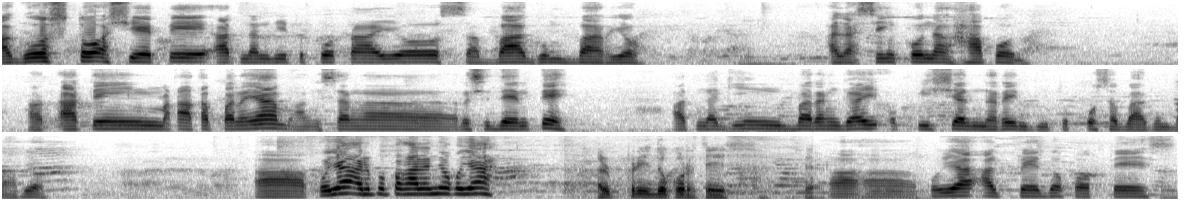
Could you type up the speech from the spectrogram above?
Agosto 7 at nandito po tayo sa Bagong Baryo. Alas 5 ng hapon. At ating makakapanayam ang isang ah, residente at naging barangay official na rin dito po sa Bagong Baryo. Ah, kuya, ano po pangalan niyo, kuya? Alfredo Cortez, sir. Ah, ah, Kuya Alfredo Cortez.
